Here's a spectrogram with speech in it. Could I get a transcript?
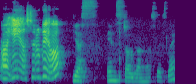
यही हो सुरुकै हो यस इन्स्टल गर्नुहोस् यसलाई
